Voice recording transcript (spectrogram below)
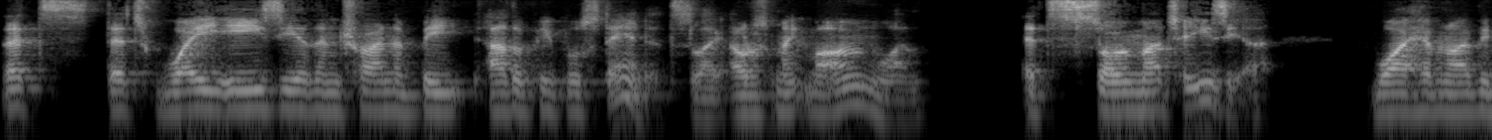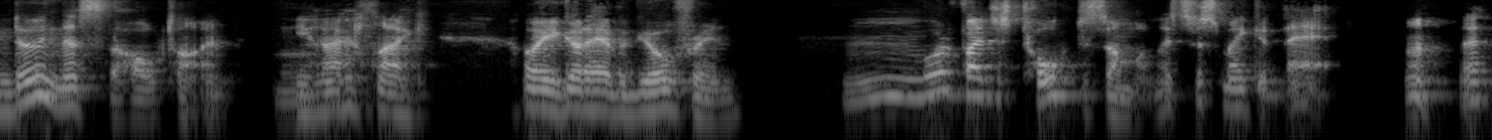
that's that's way easier than trying to beat other people's standards. Like I'll just make my own one. It's so much easier. Why haven't I been doing this the whole time? Mm. You know, like, oh, you got to have a girlfriend. Mm, what if I just talk to someone? Let's just make it that. Huh, that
